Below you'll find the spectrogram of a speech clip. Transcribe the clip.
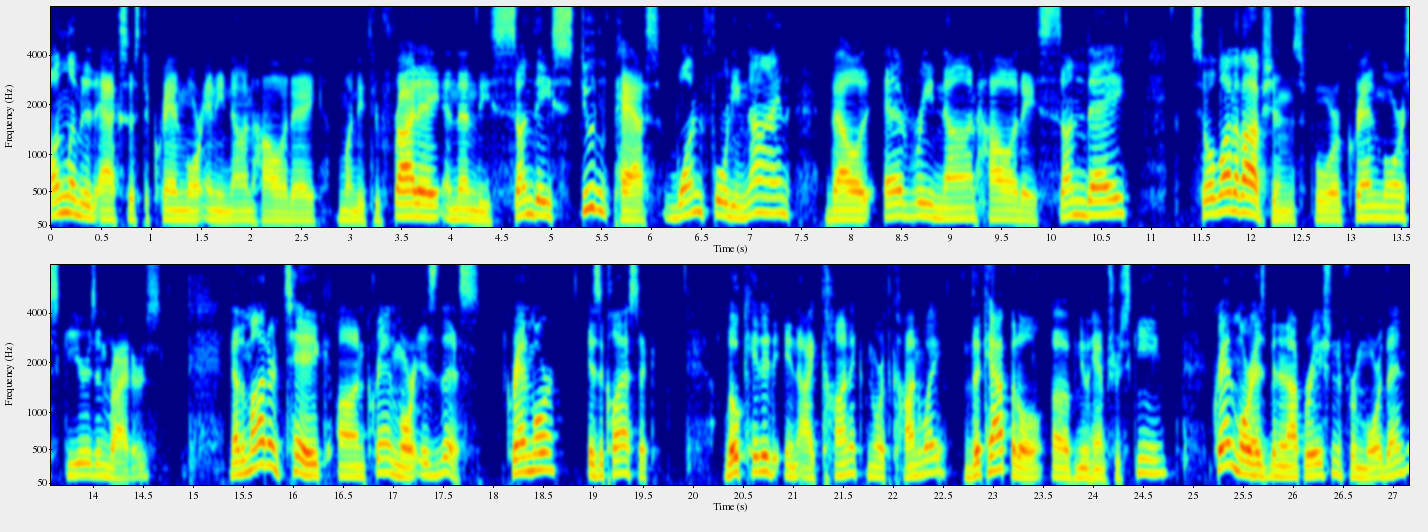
unlimited access to Cranmore any non-holiday Monday through Friday, and then the Sunday Student Pass 149 valid every non-holiday Sunday. So a lot of options for Cranmore skiers and riders. Now the modern take on Cranmore is this. Cranmore is a classic. Located in iconic North Conway, the capital of New Hampshire skiing, Cranmore has been in operation for more than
